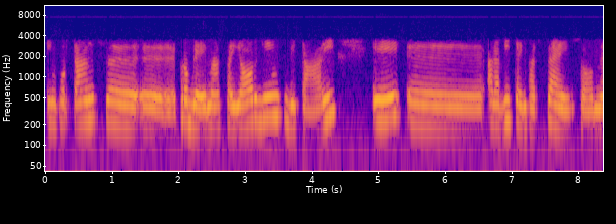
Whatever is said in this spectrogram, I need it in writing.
importanza eh, problemi ai organi vitali e eh, alla vita in per sé, insomma,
